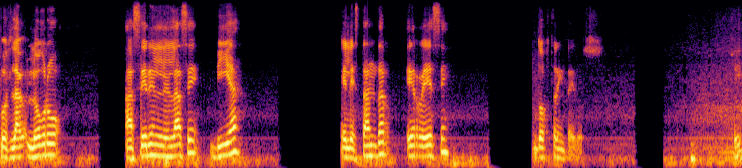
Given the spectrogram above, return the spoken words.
pues logro hacer el enlace vía el estándar RS 232. ¿Sí?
